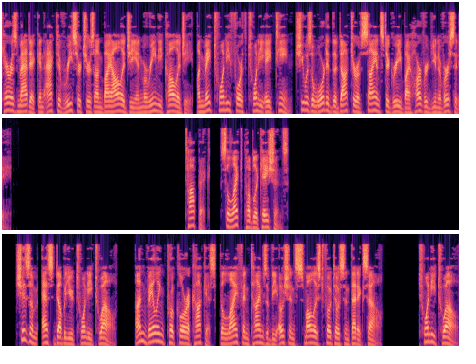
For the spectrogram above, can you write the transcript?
charismatic, and active researchers on biology and marine ecology. On May 24, 2018, she was awarded the Doctor of Science degree by Harvard University. Topic: Select publications. Chisholm, S. W. 2012. Unveiling Prochlorococcus: The Life and Times of the Ocean's Smallest Photosynthetic Cell. 2012.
